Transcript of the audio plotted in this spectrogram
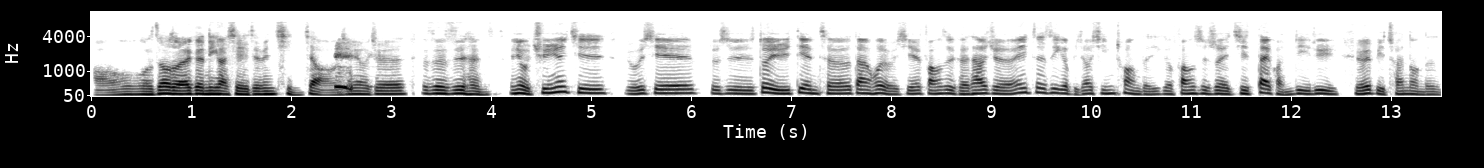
哦，我到时候来跟妮卡协理这边请教，因为我觉得这真的是很很有趣，因为其实有一些就是对于电车，但会有一些方式，可是他会觉得，哎，这是一个比较新创的一个方式，所以其实贷款利率也会比传统的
